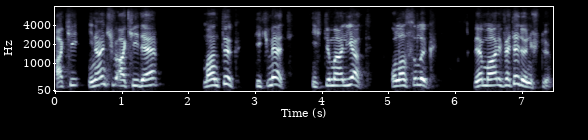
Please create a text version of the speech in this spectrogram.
aki, inanç ve akide, mantık, hikmet, ihtimaliyat, olasılık ve marifete dönüştü.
